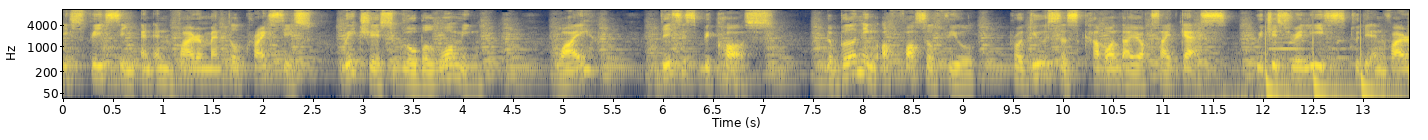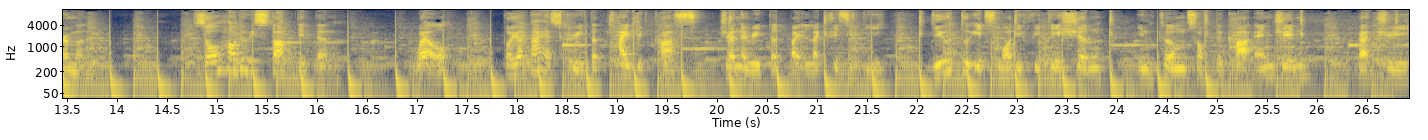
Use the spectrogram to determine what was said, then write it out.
is facing an environmental crisis which is global warming. Why? This is because the burning of fossil fuel produces carbon dioxide gas which is released to the environment. So how do we stop it then? Well, Toyota has created hybrid cars generated by electricity due to its modification in terms of the car engine, battery,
